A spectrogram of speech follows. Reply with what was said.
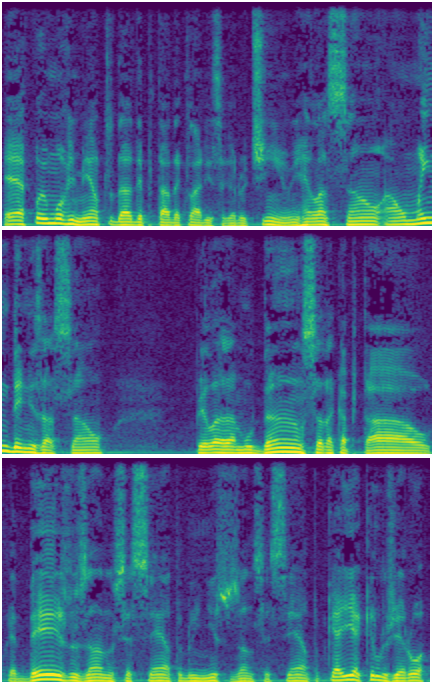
É, foi o movimento da deputada Clarissa Garotinho em relação a uma indenização pela mudança da capital, que é desde os anos 60, do início dos anos 60, porque aí aquilo gerou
